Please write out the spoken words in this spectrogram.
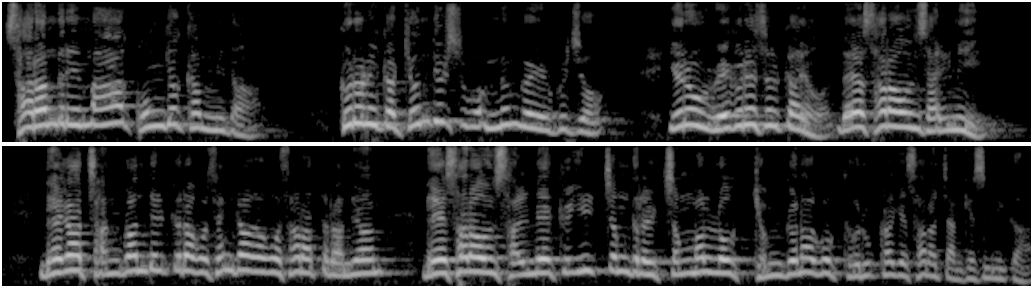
사람들이 막 공격합니다. 그러니까 견딜 수가 없는 거예요. 그죠? 여러분 왜 그랬을까요? 내가 살아온 삶이 내가 장관 될 거라고 생각하고 살았더라면 내 살아온 삶의 그 일정들을 정말로 경건하고 거룩하게 살았지 않겠습니까?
